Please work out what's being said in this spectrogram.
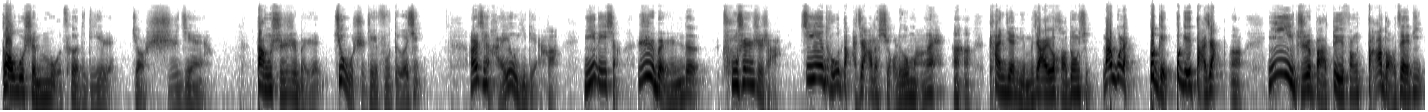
高深莫测的敌人，叫时间呀。当时日本人就是这副德行，而且还有一点哈，你得想，日本人的出身是啥？街头打架的小流氓哎啊，看见你们家有好东西，拿过来。不给不给打架啊！一直把对方打倒在地，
